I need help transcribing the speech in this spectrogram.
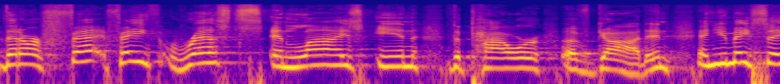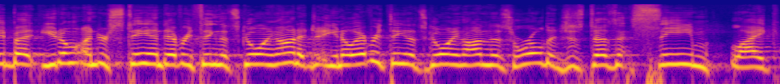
that our fa- faith rests and lies in the power of God. And and you may say but you don't understand everything that's going on. It, you know everything that's going on in this world it just doesn't seem like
